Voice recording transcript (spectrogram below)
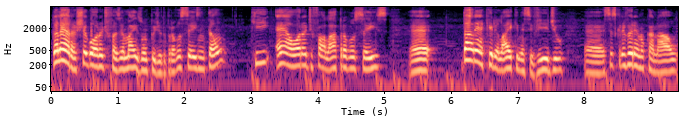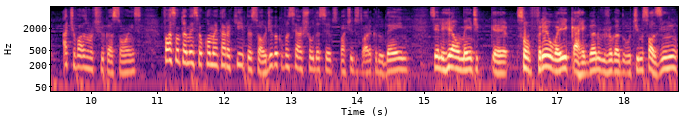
Galera, chegou a hora de fazer mais um pedido para vocês, então, que é a hora de falar para vocês é, darem aquele like nesse vídeo, é, se inscreverem no canal, ativar as notificações. Façam também seu comentário aqui, pessoal. Diga o que você achou dessa partida histórica do Dame, se ele realmente é, sofreu aí carregando o, jogador, o time sozinho,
